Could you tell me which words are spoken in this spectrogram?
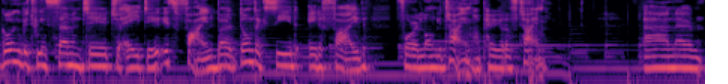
Going between 70 to 80 is fine, but don't exceed 85 for a longer time, a period of time. And um,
